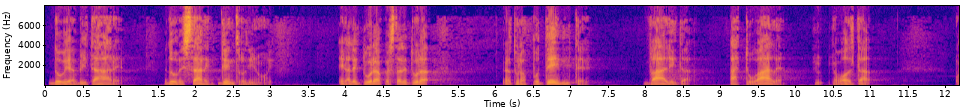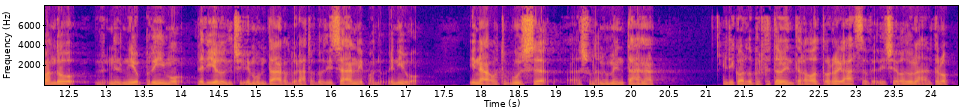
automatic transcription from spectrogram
dove abitare, dove stare dentro di noi. E la lettura, questa lettura, è una lettura potente, valida, attuale. Una volta, quando nel mio primo periodo di Cilemontano, durato 12 anni, quando venivo in autobus eh, sulla Nomentana. Mi ricordo perfettamente una volta un ragazzo che diceva ad un altro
